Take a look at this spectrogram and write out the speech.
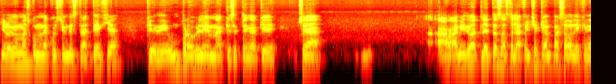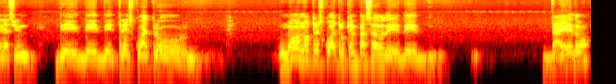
yo lo veo más como una cuestión de estrategia que de un problema que se tenga que, o sea, ha, habido atletas hasta la fecha que han pasado de generación de, de, de 3, 4, no, no 3, 4, que han pasado de, Daedo,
